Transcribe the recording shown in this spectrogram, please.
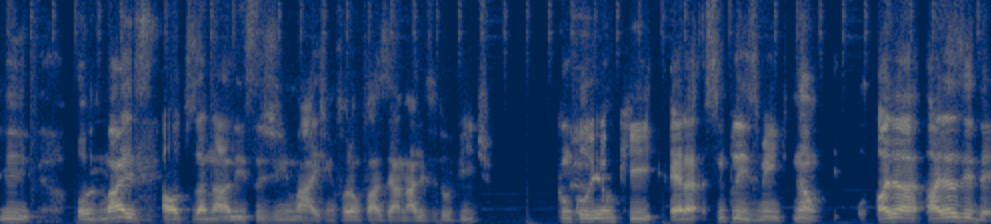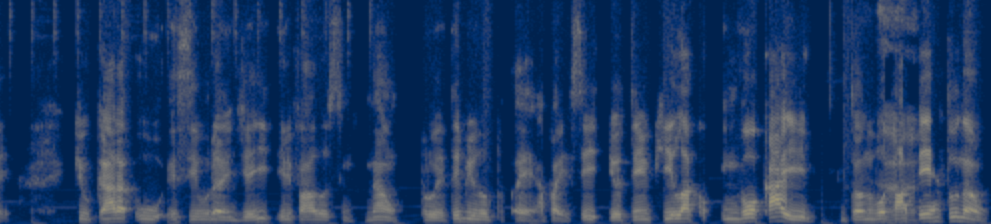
e os mais altos analistas de imagem foram fazer a análise do vídeo, concluíram que era simplesmente. Não, olha, olha as ideias. Que o cara, o, esse Urandi aí, ele falou assim: não, pro ET Bilu é, aparecer, eu tenho que ir lá invocar ele. Então eu não vou estar Aham. perto, não.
